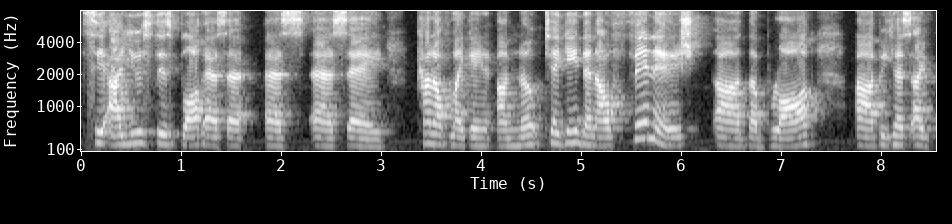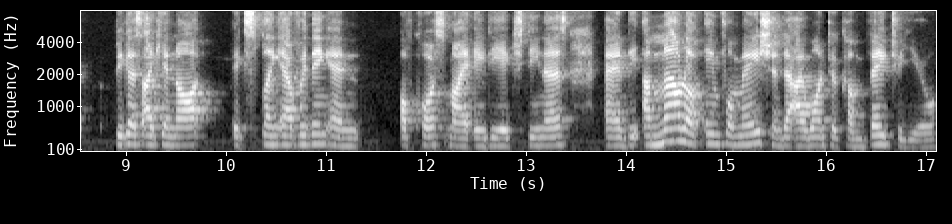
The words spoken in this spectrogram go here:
see I use this blog as a as as a kind of like a, a note taking. Then I'll finish uh, the blog uh, because I because I cannot explain everything and of course my ADHDness and the amount of information that I want to convey to you.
